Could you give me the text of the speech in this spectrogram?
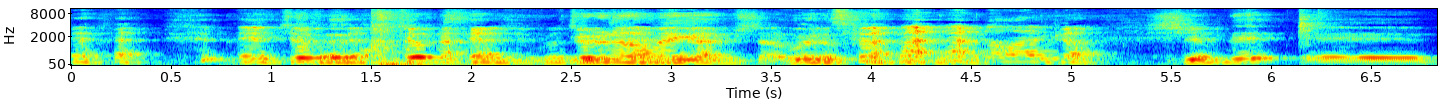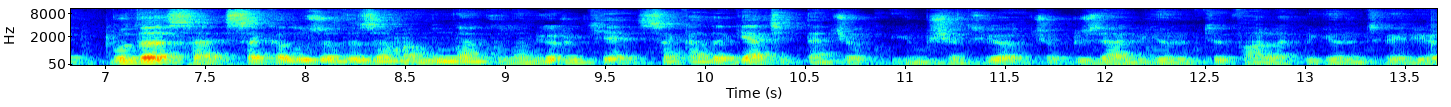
Evet çok güzel. Çok güzeldi. Bu çok ürün güzeldi. almaya gelmişler. Buyurun. Harika. Şimdi e, bu da sa- sakal uzadığı zaman bundan kullanıyorum ki sakalları gerçekten çok yumuşatıyor. Çok güzel bir görüntü, parlak bir görüntü veriyor.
